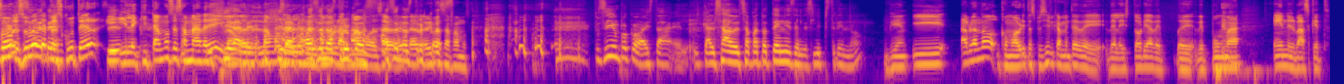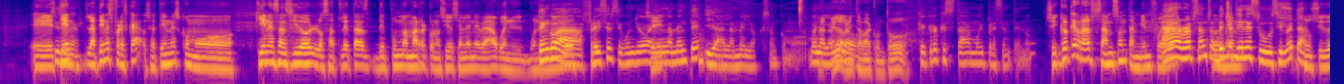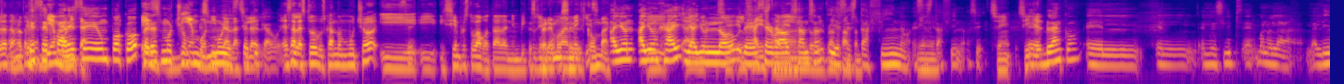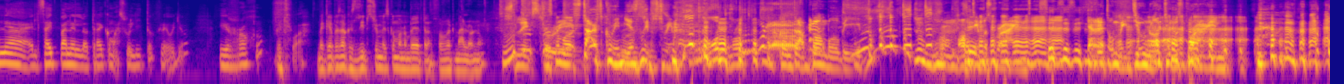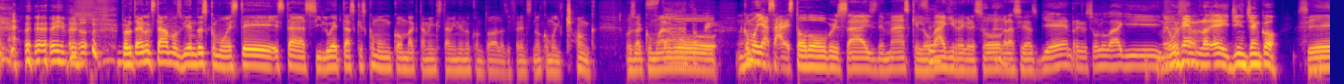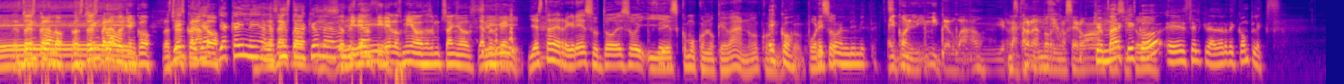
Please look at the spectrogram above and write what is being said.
Sube- súbete a tu scooter y, Sí. y le quitamos esa madre y, Y gírale, vamos, vamos a gírale, ver cómo, haz cómo unos trucos, armamos. haz unos Ahorita- Ahorita trucos. zafamos. Pues sí, un poco ahí está el, el calzado, el zapato tenis del Slipstream, ¿no? Bien, y hablando como ahorita específicamente de, de la historia de, de- de Puma en el básquet, eh, Sí, ¿tien- señor. ¿la tienes fresca? O sea, ¿tienes como quiénes han sido los atletas de Puma más reconocidos en la NBA o en el, o en el Tengo a Fraser, según yo, ahí en la mente, y a Lamelo, que son como. Bueno, Él Lamelo. ahorita va con todo. Que creo que está muy presente, ¿no? Sí, creo que Ralph Sampson también fue. ah, Ralph Sampson. De hecho, tiene su silueta. Su silueta, ¿no? que se bien parece bonita. un poco, pero es, mucho. bien es bonita muy la silueta. estética, güey. Esa la estuve buscando mucho y, Sí. y- y siempre estuvo agotada en Invictus Esperemos y en Puma MX. Hay un, hay un Y high y hay un low de ese está Ralph Sampson y ese está fino, ese Bien, está fino, sí. Sí, sí. el, el- blanco, el, el, el slips, eh, bueno, la, la línea, el side panel lo trae como azulito, creo yo. Y rojo. Me quedé pensando que Slipstream es como nombre de Transformer malo, ¿no? Slipstream. Es como Starscream y Slipstream. Contra Bumblebee. Optimus Prime. Sí, sí, sí, sí. Te reto un 21 Optimus Prime. Oye, pero, pero también lo que estábamos viendo es como este, estas siluetas, que es como un comeback también que está viniendo con todas las diferentes, ¿no? Como el chunk. O sea, como Está algo, tope. como ya sabes, todo oversized, demás, que lo Sí. baggy regresó, gracias. Bien, regresó lo baggy. Me urgen. lo- Ey, Jeans Jenko. Sí. Lo estoy esperando. Lo estoy esperando, Jenko. Lo estoy Jenko, esperando. ya, ya cáele a la Exacto. fiesta. ¿Qué onda? Yo ¿Dónde tiré, los míos hace muchos años. Ya me urge. Sí, ya está de regreso todo eso y Sí. es como con lo que va, ¿no? Con- Eco. con- por Eco eso. en límite. Eh, con Limited, wow. Y rescatando rinocerontes. Que Mark. Eco es el creador de Complex.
